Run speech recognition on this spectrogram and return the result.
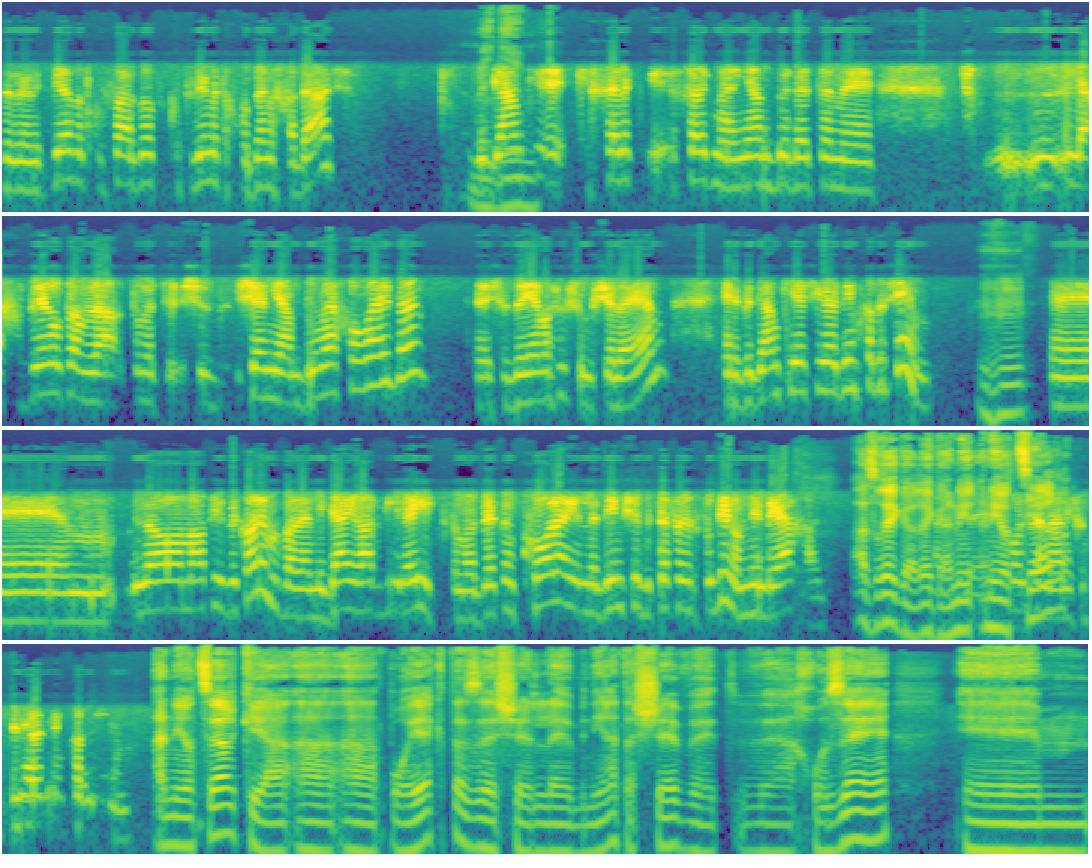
ובמסגרת התקופה הזאת כותבים את החוזה מחדש, וגם כחלק חלק מהעניין זה בעצם אה, להחזיר אותם, זאת אומרת, שהם יעמדו מאחורי זה, אה, שזה יהיה משהו שהוא שלהם, אה, וגם כי יש ילדים חדשים. לא אמרתי את זה קודם, אבל למידה היא רב גילאית. זאת אומרת, בעצם כל הילדים של בית ספר יסודי לומדים ביחד. אז רגע, רגע, אני, אז, אני כל עוצר. אני עוצר כי הפרויקט הזה של בניית השבט והחוזה אמ,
